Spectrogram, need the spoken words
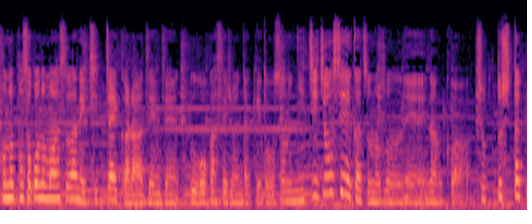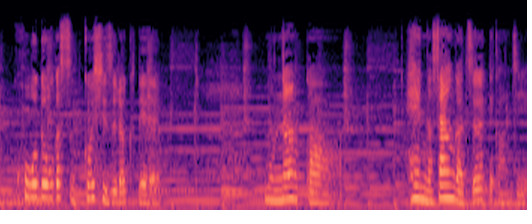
このパソコンのマウスはねちっちゃいから全然動かせるんだけどその日常生活のそのねなんかちょっとした行動がすっごいしづらくてもうなんか変な3月って感じ。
